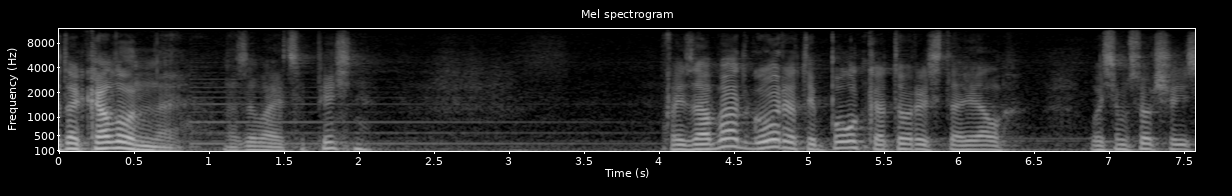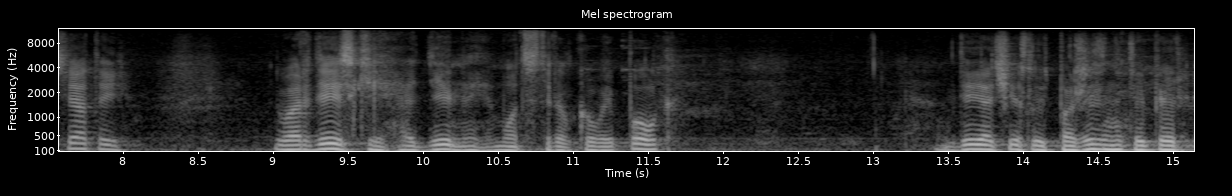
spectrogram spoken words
Это колонна, называется песня. Файзабад – город и полк, который стоял 860-й гвардейский отдельный мотострелковый полк, где я числюсь по жизни теперь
